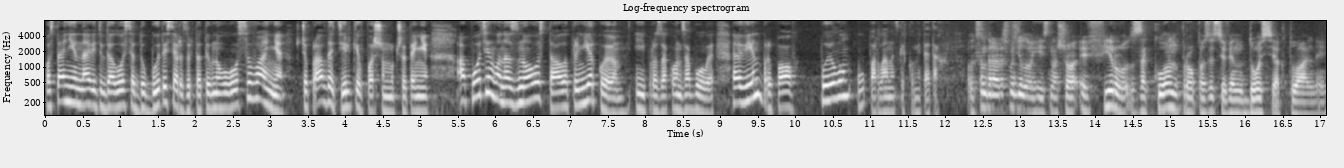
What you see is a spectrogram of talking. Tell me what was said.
Останній навіть вдалося добитися результативного голосування, щоправда, тільки в першому читанні. А потім вона знову стала прем'єркою. І про закон забули. Він припав пилом у парламентських комітетах. Олександра Решмеділова, гість нашого ефіру. Закон про опозицію він досі актуальний.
